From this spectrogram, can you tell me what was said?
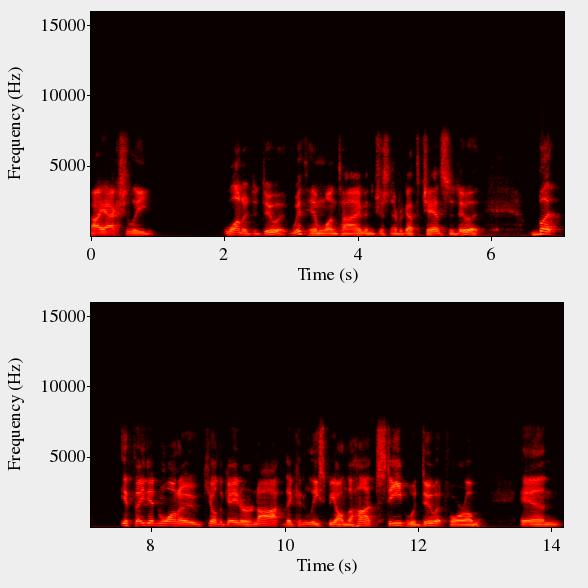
I actually wanted to do it with him one time and just never got the chance to do it. But if they didn't want to kill the gator or not, they could at least be on the hunt. Steve would do it for them, and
